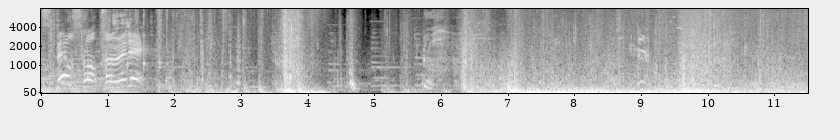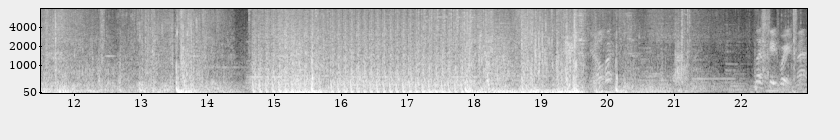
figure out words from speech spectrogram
Spell slots are ready! Let's brief, man.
